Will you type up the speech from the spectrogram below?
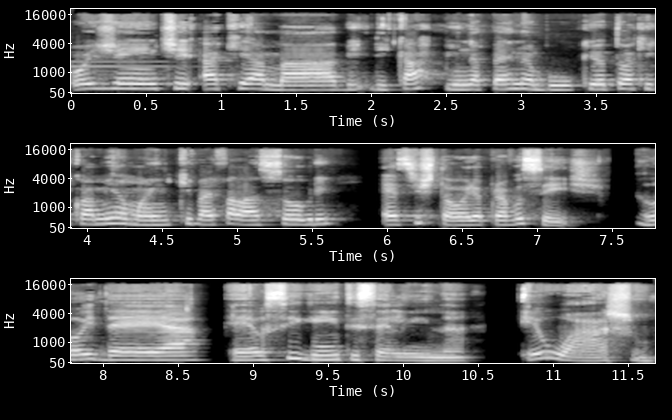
Oi, gente, aqui é a Mab, de Carpina, Pernambuco, e eu tô aqui com a minha mãe, que vai falar sobre essa história para vocês. Oi, ideia. É o seguinte, Celina. Eu acho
